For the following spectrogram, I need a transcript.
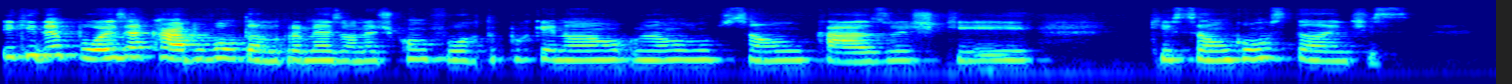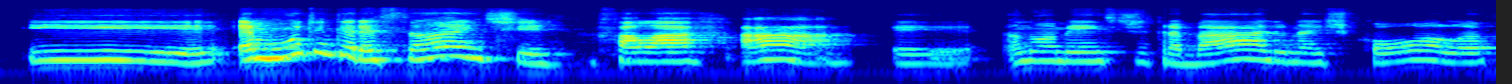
e que depois acabo voltando para minha zona de conforto, porque não, não são casos que, que são constantes. E é muito interessante falar ah, é, no ambiente de trabalho, na escola,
